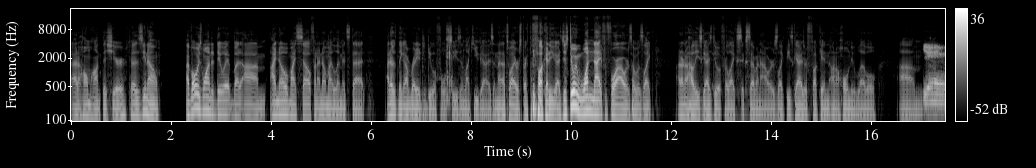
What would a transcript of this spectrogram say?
at a home haunt this year because you know I've always wanted to do it, but um I know myself and I know my limits that I don't think I'm ready to do a full season like you guys, and that's why I respect the fuck out of you guys. Just doing one night for four hours, I was like, I don't know how these guys do it for like six seven hours. Like these guys are fucking on a whole new level. Um, Yeah,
